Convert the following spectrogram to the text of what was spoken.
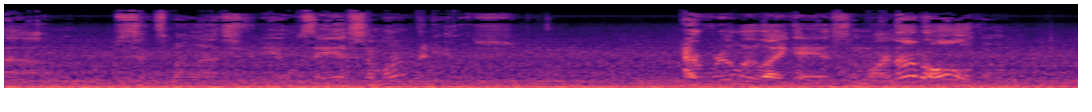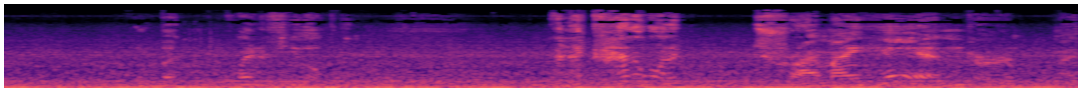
um, since my last video was ASMR videos. I really like ASMR. Not all of them, but quite a few of them. And I kind of want to try my hand, or my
